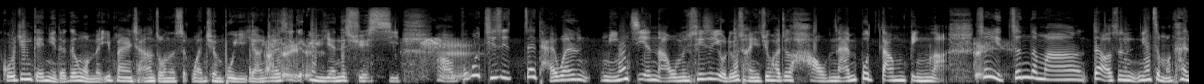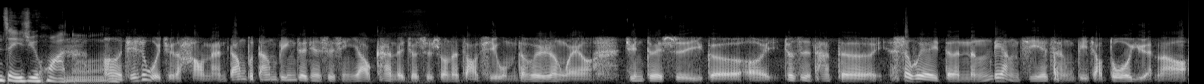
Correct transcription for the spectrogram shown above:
国军给你的跟我们们一般人想象中的是完全不一样，原来是一个语言的学习。好，是不过其实，在台湾民间呐、我们其实有流传一句话，就是“好男不当兵”啦。所以真的吗？戴老师，你怎么看这一句话呢？嗯，其实我觉得好难当不当兵这件事情，要看的就是说呢，早期我们都会认为哦，军队是一个呃，就是它的社会的能量阶层比较多元了哦。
